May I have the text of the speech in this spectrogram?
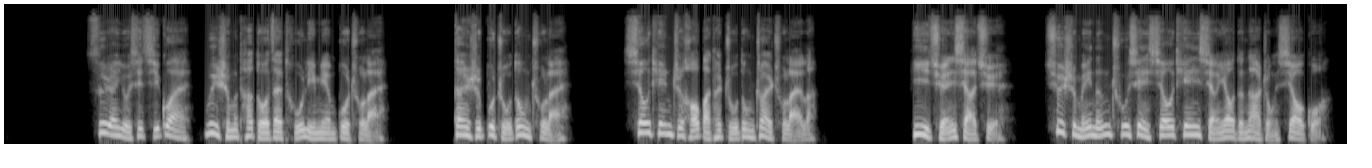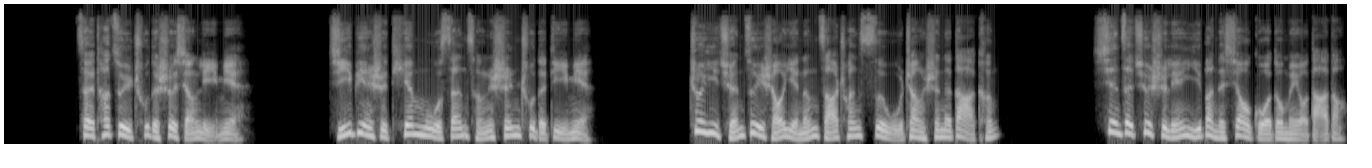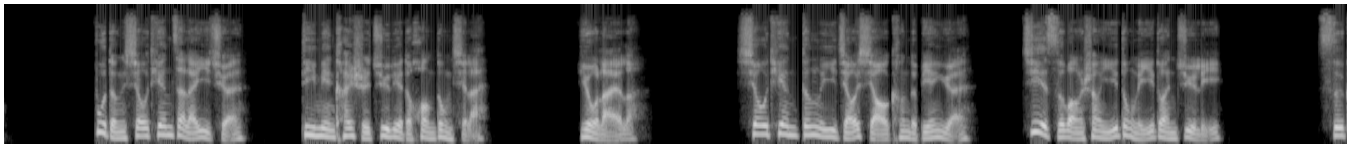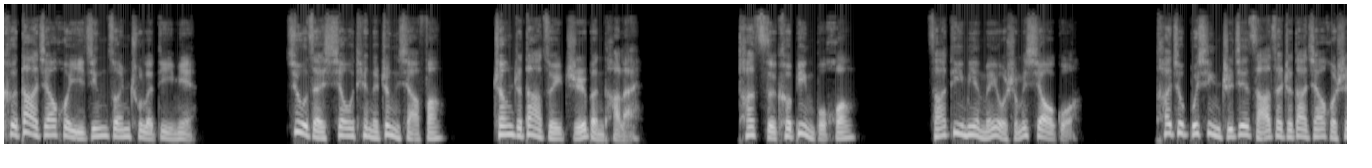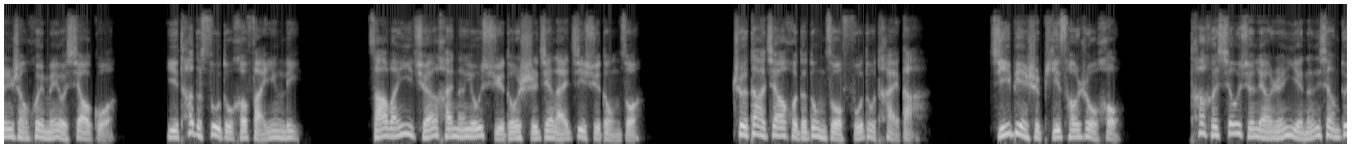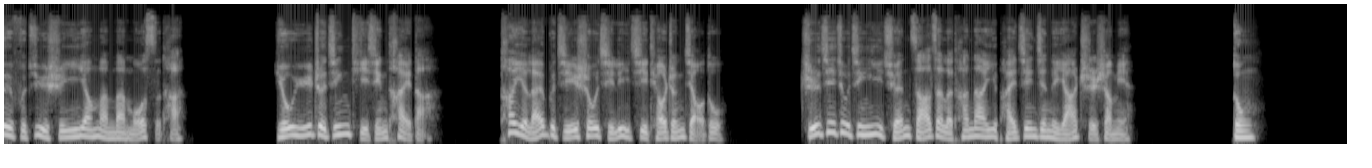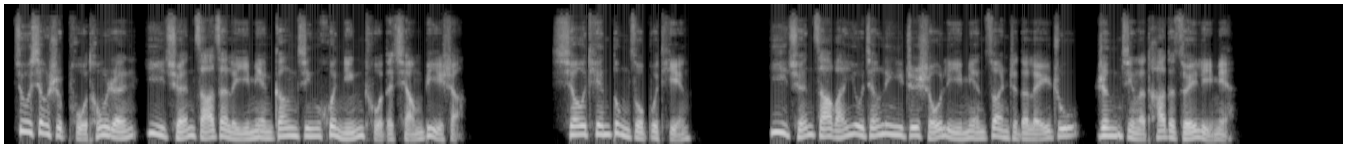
虽然有些奇怪，为什么他躲在土里面不出来，但是不主动出来，萧天只好把他主动拽出来了。一拳下去，却是没能出现萧天想要的那种效果。在他最初的设想里面，即便是天幕三层深处的地面。这一拳最少也能砸穿四五丈深的大坑，现在却是连一半的效果都没有达到。不等萧天再来一拳，地面开始剧烈的晃动起来。又来了，萧天蹬了一脚小坑的边缘，借此往上移动了一段距离。此刻大家伙已经钻出了地面，就在萧天的正下方，张着大嘴直奔他来。他此刻并不慌。砸地面没有什么效果，他就不信直接砸在这大家伙身上会没有效果。以他的速度和反应力，砸完一拳还能有许多时间来继续动作。这大家伙的动作幅度太大，即便是皮糙肉厚，他和萧玄两人也能像对付巨石一样慢慢磨死他。由于这鲸体型太大，他也来不及收起力气调整角度，直接就近一拳砸在了他那一排尖尖的牙齿上面。咚！就像是普通人一拳砸在了一面钢筋混凝土的墙壁上。萧天动作不停，一拳砸完，又将另一只手里面攥着的雷珠扔进了他的嘴里面。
